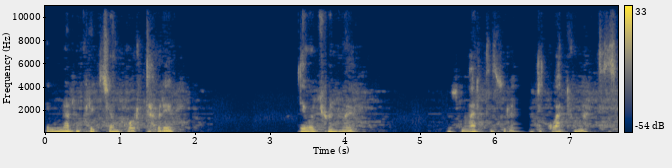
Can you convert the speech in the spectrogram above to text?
en una reflexión corta, breve, de 8 a 9, los martes durante cuatro martes.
